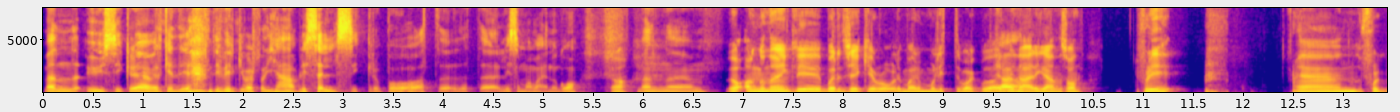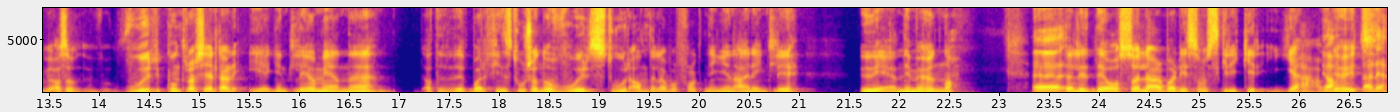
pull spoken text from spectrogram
Men usikre, jeg vet ikke, de, de virker i hvert fall jævlig selvsikre på at eh, dette liksom er veien å gå. Ja. Men uh, Angående egentlig bare JK Rowling, bare må litt tilbake på Ja, ja. binære greiene og sånn. Fordi eh, folk, altså, Hvor kontroversielt er det egentlig å mene at det bare finnes to skjønn, og hvor stor andel av befolkningen er egentlig uenig med hun, da? eh, Det er litt det også, eller er det bare de som skriker jævlig ja, høyt? det er det.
